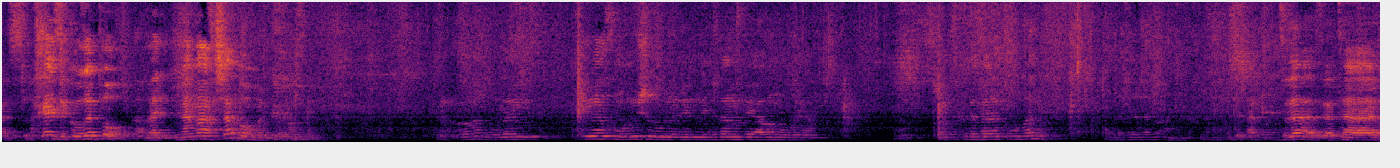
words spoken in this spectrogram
אז לכן זה קורה פה, אבל למה עכשיו אומרים את זה? אם אנחנו אומרים שהוא נגדם ויער נוריה, אז עכשיו צריך לדבר על הקורבנות. אתה יודע, אז אתה...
